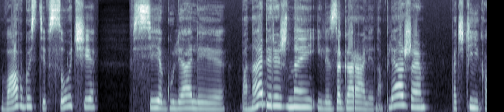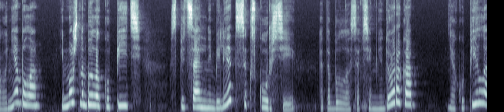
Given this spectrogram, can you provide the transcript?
в августе в Сочи. Все гуляли по набережной или загорали на пляже почти никого не было. И можно было купить специальный билет с экскурсией. Это было совсем недорого. Я купила,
